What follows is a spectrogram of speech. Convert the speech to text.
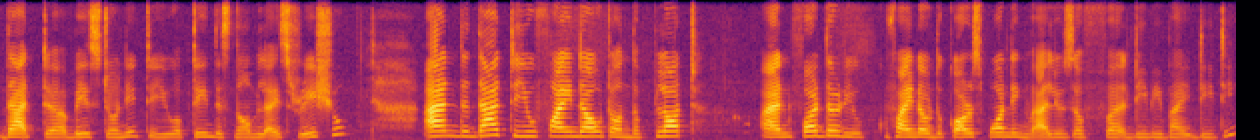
that uh, based on it you obtain this normalized ratio and that you find out on the plot and further you find out the corresponding values of uh, dV by dt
